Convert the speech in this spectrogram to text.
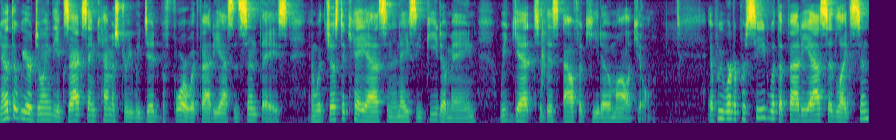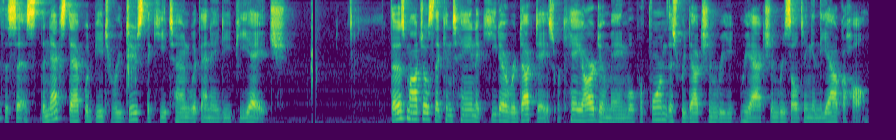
Note that we are doing the exact same chemistry we did before with fatty acid synthase, and with just a Ks and an ACP domain, we get to this alpha keto molecule. If we were to proceed with a fatty acid-like synthesis, the next step would be to reduce the ketone with NADPH. Those modules that contain a keto reductase or KR domain will perform this reduction re reaction resulting in the alcohol.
